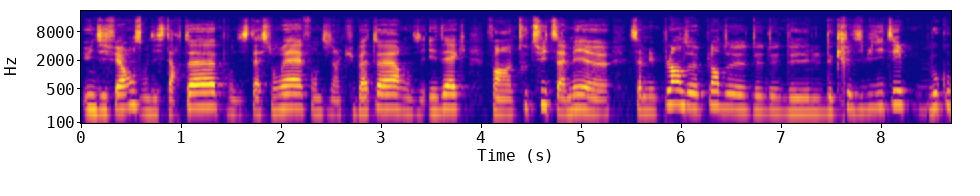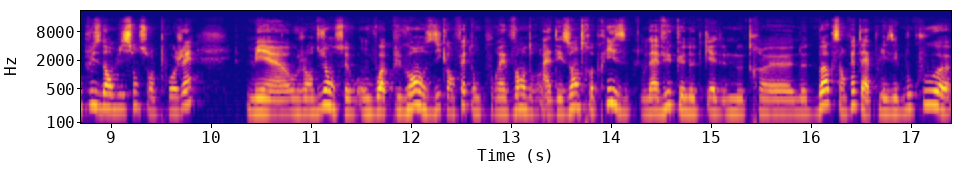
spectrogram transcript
une différence. On dit start-up, on dit station F, on dit incubateur, on dit EDEC. Enfin, tout de suite, ça met, euh, ça met plein, de, plein de, de, de- de crédibilité, beaucoup plus d'ambition sur le projet. Mais euh, aujourd'hui, on, se, on voit plus grand, on se dit qu'en fait, on pourrait vendre à des entreprises. On a vu que notre, notre, euh, notre box, en fait, elle plaisait beaucoup euh,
